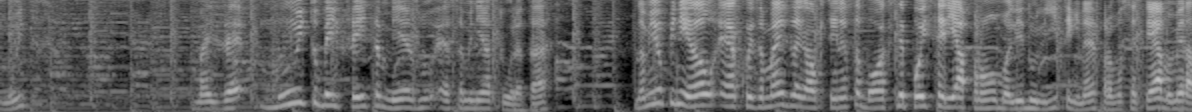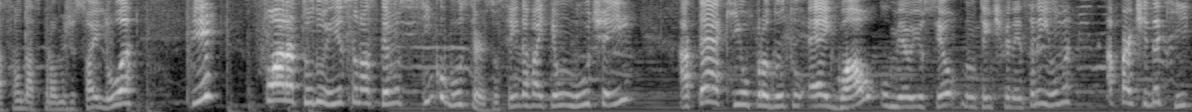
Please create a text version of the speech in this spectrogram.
Muito. Mas é muito bem feita mesmo essa miniatura, tá? Na minha opinião, é a coisa mais legal que tem nessa box. Depois seria a promo ali do item, né? Pra você ter a numeração das promos de Sol e Lua. E, fora tudo isso, nós temos cinco boosters. Você ainda vai ter um loot aí até aqui o produto é igual, o meu e o seu, não tem diferença nenhuma. A partir daqui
